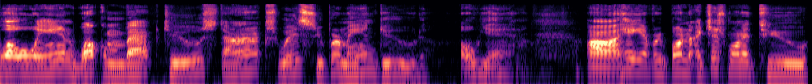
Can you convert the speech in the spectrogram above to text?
Hello and welcome back to Stocks with Superman Dude. Oh yeah. Uh, hey everyone, I just wanted to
